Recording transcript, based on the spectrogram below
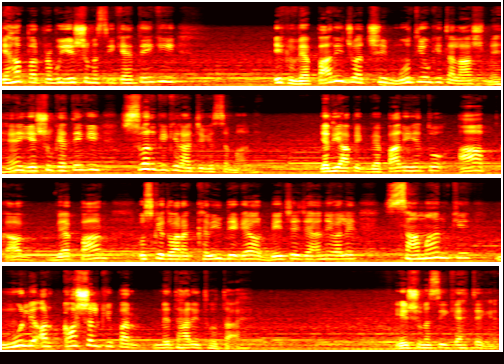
यहाँ पर प्रभु यीशु मसीह कहते हैं कि एक व्यापारी जो अच्छे मोतियों की तलाश में है, यीशु कहते हैं कि स्वर्ग के राज्य के समान है। यदि आप एक व्यापारी हैं तो आपका व्यापार उसके द्वारा खरीदे गए और बेचे जाने वाले सामान के मूल्य और कौशल के ऊपर निर्धारित होता है। यीशु मसीह कहते हैं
